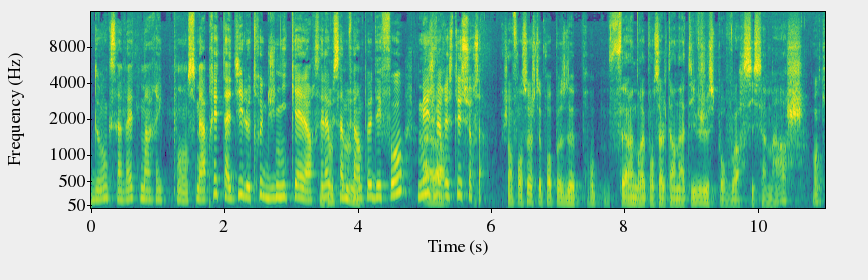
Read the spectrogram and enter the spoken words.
donc ça va être ma réponse. Mais après, tu as dit le truc du nickel, alors c'est là où ça me fait un peu défaut, mais je vais rester sur ça. Jean-François, je te propose de pro- faire une réponse alternative juste pour voir si ça marche. OK,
